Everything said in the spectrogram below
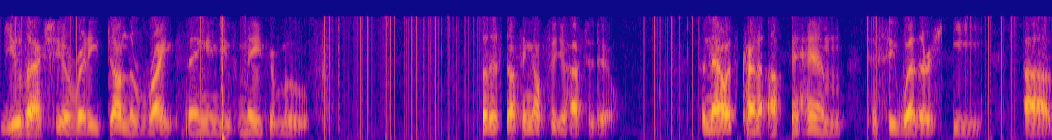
you've actually already done the right thing and you've made your move. So there's nothing else that you have to do. So now it's kind of up to him to see whether he uh,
